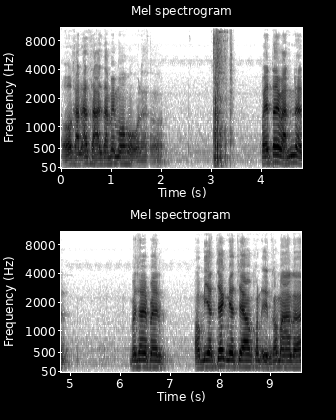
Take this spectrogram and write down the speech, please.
โอ้ขันอาสาทำให้โมโหแล้วอ๋อไปไต้หวันน่ะไม่ใช่ไปเอาเมียเจ๊กเมียแจวคนอื่นเข้ามาเหรอ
